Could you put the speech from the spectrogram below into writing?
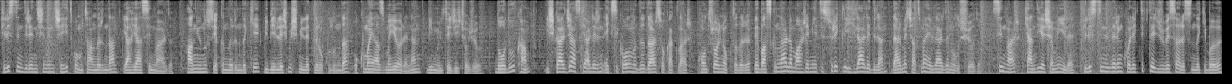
Filistin direnişinin şehit komutanlarından Yahya Sinvar'dı. Han Yunus yakınlarındaki bir Birleşmiş Milletler Okulu'nda okuma yazmayı öğrenen bir mülteci çocuğu. Doğduğu kamp işgalci askerlerin eksik olmadığı dar sokaklar, kontrol noktaları ve baskınlarla mahremiyeti sürekli ihlal edilen derme çatma evlerden oluşuyordu. Sinver, kendi yaşamı ile Filistinlilerin kolektif tecrübesi arasındaki bağı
